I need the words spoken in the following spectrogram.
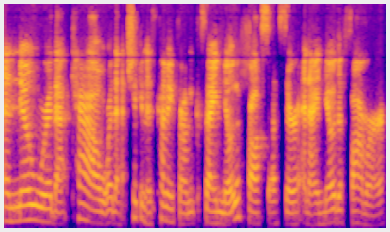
and know where that cow or that chicken is coming from because I know the processor and I know the farmer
